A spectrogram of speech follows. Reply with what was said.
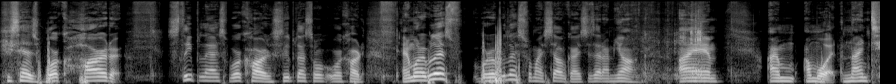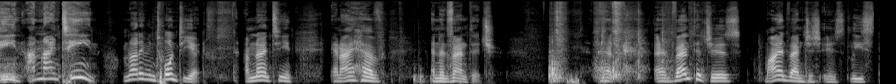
He says work harder, sleep less, work harder, sleep less, work, work harder. And what I realized, what I realized for myself, guys, is that I'm young. I am, I'm, I'm what? I'm 19. I'm 19. I'm not even 20 yet. I'm 19, and I have an advantage. And an advantage is my advantage is at least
